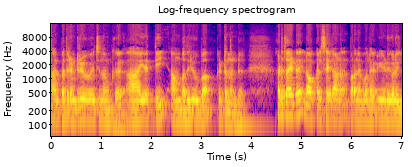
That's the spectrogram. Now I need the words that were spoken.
നാൽപ്പത്തിരണ്ട് രൂപ വെച്ച് നമുക്ക് ആയിരത്തി അമ്പത് രൂപ കിട്ടുന്നുണ്ട്. അടുത്തതായിട്ട് ലോക്കൽ സെയിലാണ് പറഞ്ഞ പോലെ വീടുകളിൽ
